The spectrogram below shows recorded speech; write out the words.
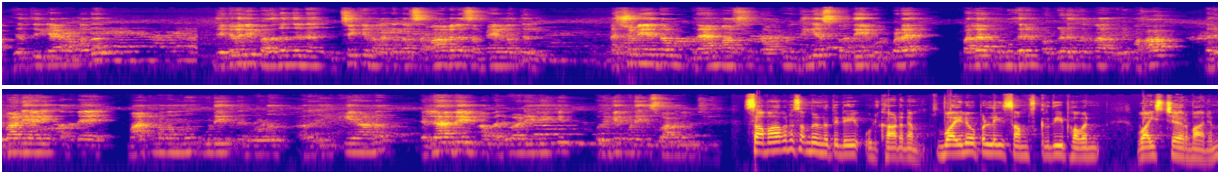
അഭ്യർത്ഥിക്കാനുള്ളത്. ജനുവരി പതിനൊന്നിന് ഉച്ചയ്ക്ക് നടക്കുന്ന സമാപന സമ്മേളനത്തിൽ Aswamedham grand master doctor D S Pradeep ഉൾപ്പെടെ പല പ്രമുഖരും പങ്കെടുക്കുന്ന ഒരു മഹാ പരിപാടിയായി അതിനെ മാറ്റണമെന്ന് കൂടി നിങ്ങളോട് അറിയിക്കുകയാണ്. എല്ലാവരെയും ആ പരിപാടിയിലേക്ക് ഒരിക്കൽ കൂടി സ്വാഗതം ചെയ്യും സമാപന സമ്മേളനത്തിന്റെ ഉദ്ഘാടനം വൈലോപ്പള്ളി സംസ്കൃതി ഭവൻ വൈസ് ചെയർമാനും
